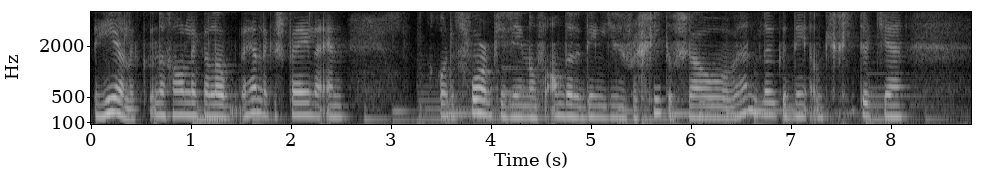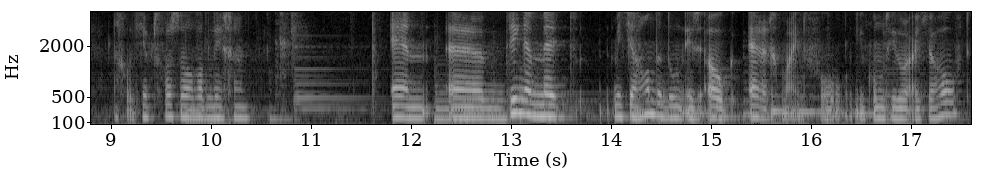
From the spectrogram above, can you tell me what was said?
heerlijk. Kunnen gewoon lekker, lopen, hè, lekker spelen en gewoon de vormpjes in of andere dingetjes. Een vergiet of zo. Hè, leuke dingen. Een gietertje. Nou goed, je hebt vast wel wat liggen. En uh, dingen met met je handen doen is ook erg mindful. Je komt hierdoor uit je hoofd.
